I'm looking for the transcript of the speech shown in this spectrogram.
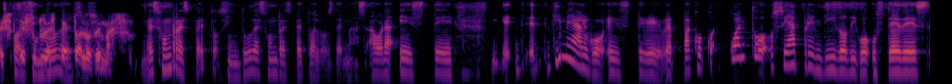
Es, es un respeto a los demás. Es un respeto, sin duda es un respeto a los demás. Ahora, este, eh, eh, dime algo, este, eh, Paco, ¿cu- ¿cuánto se ha aprendido, digo, ustedes,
